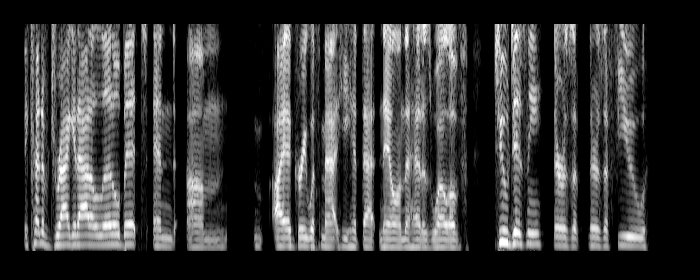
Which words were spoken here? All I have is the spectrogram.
they kind of drag it out a little bit, and um, I agree with Matt. He hit that nail on the head as well. Of to Disney, there is a there's a few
